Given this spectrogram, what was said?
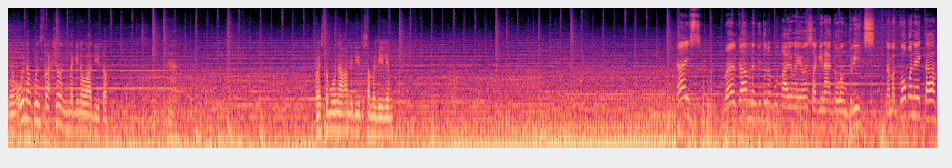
Yung unang construction na ginawa dito. Pwesto muna kami dito sa malilim. Guys, welcome. Nandito na po tayo ngayon sa ginagawang bridge na magkokonekta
